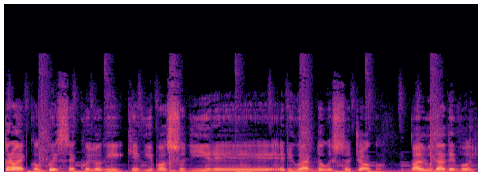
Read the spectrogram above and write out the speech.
Però ecco, questo è quello che, che vi posso dire riguardo questo gioco. Valutate voi.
